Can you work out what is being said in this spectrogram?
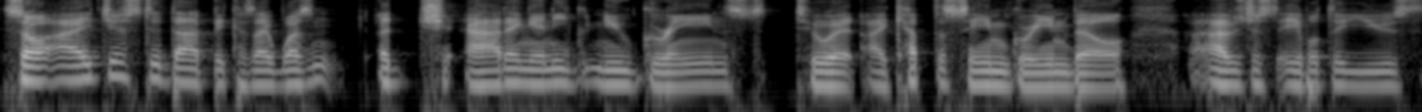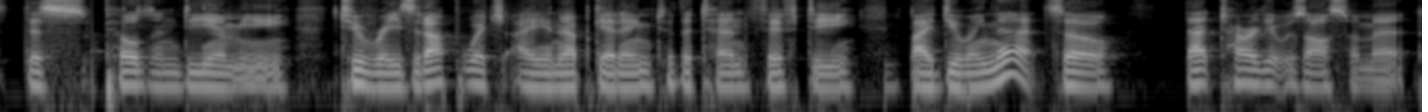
So I just did that because I wasn't adding any new grains to it. I kept the same grain bill. I was just able to use this Pilsen DME to raise it up, which I ended up getting to the 1050 by doing that. So that target was also met.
